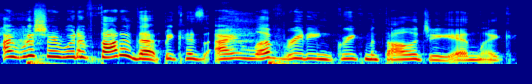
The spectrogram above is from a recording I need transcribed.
I wish I would have thought of that because I love reading Greek mythology and like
